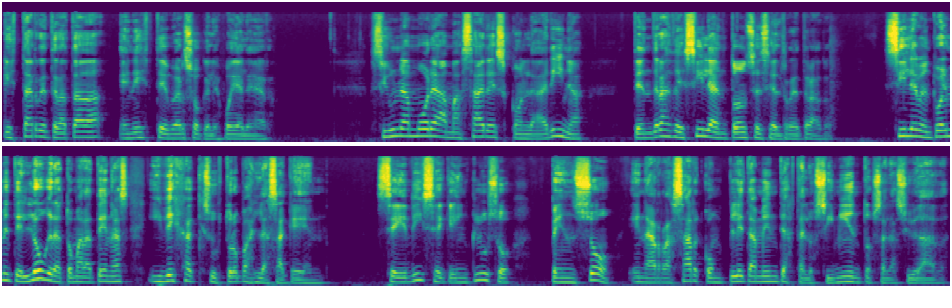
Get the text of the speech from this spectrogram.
que está retratada en este verso que les voy a leer. Si una mora amasares con la harina, tendrás de Sila entonces el retrato. Sila eventualmente logra tomar Atenas y deja que sus tropas la saqueen. Se dice que incluso pensó en arrasar completamente hasta los cimientos a la ciudad,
